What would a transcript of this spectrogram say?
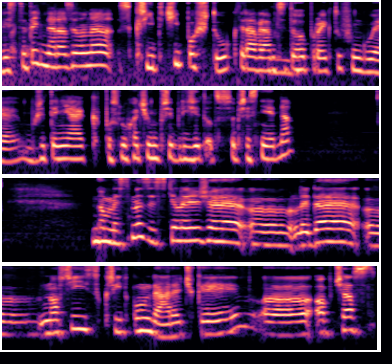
Vy jste teď narazil na skřídčí poštu, která v rámci toho projektu funguje. Můžete nějak posluchačům přiblížit, o co se přesně jedná? No my jsme zjistili, že uh, lidé uh, nosí skřítkům dárečky, uh, občas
